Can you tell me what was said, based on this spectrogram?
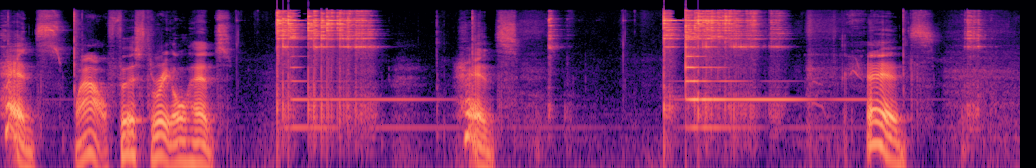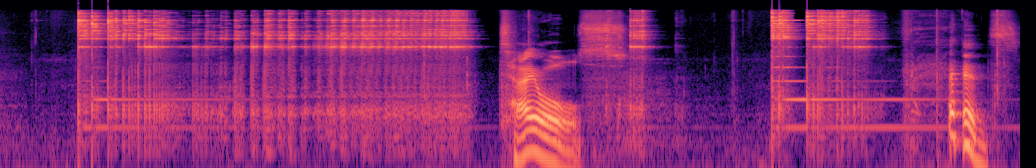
Heads. Wow, first three, all heads. Heads. Heads. Tails. Heads.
